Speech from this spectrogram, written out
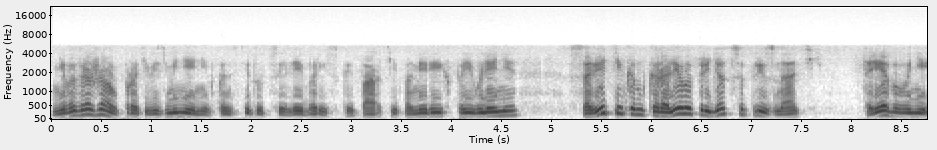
не возражал против изменений в конституции лейбористской партии по мере их появления, советникам королевы придется признать, требование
